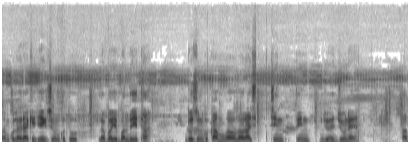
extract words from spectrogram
और हमको लग रहा है कि एक जून को तो लगभग ये बंद ही था। दो जून को काम हुआ होगा और आज तीन तीन जो है जून है। आप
